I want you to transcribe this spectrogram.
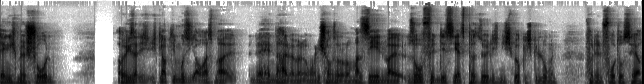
denke ich mir schon. Aber wie gesagt, ich, ich glaube, die muss ich auch erstmal in der Hände halten, wenn man irgendwann die Chance hat oder mal sehen, weil so finde ich sie jetzt persönlich nicht wirklich gelungen von den Fotos her.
